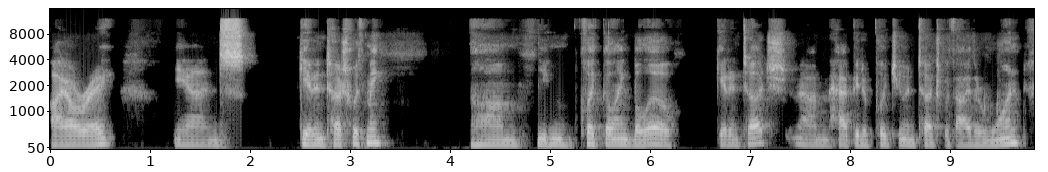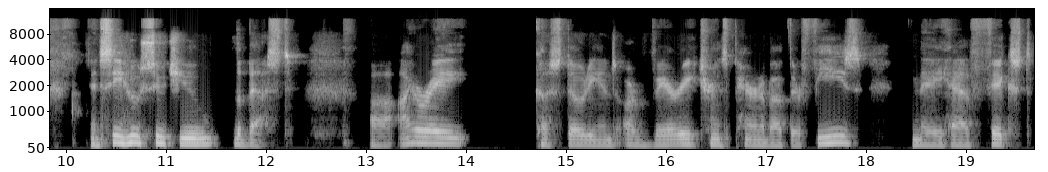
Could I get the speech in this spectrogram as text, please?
IRA. And get in touch with me. Um, you can click the link below, get in touch. I'm happy to put you in touch with either one and see who suits you the best. Uh, IRA custodians are very transparent about their fees and they have fixed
